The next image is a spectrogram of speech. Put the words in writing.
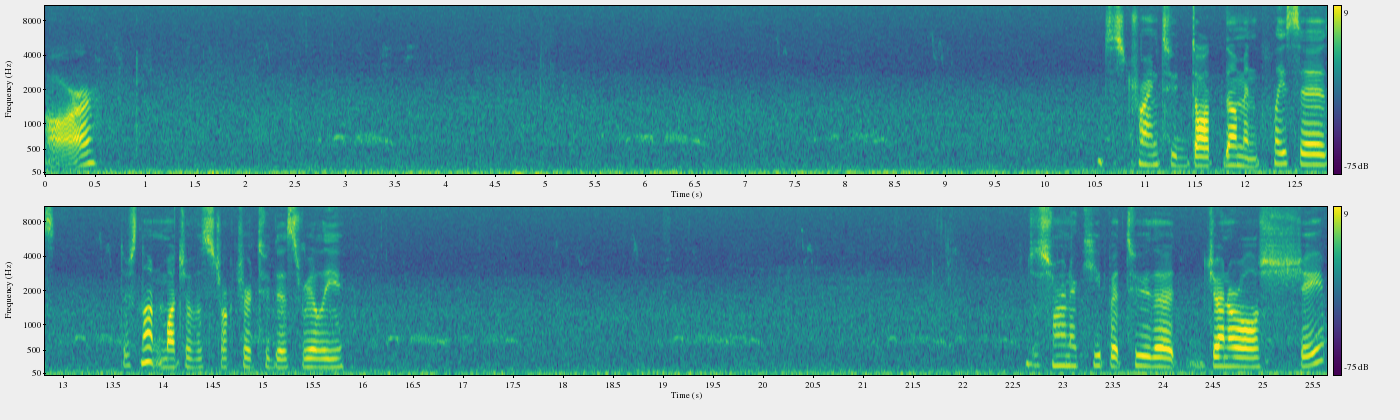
are. Just trying to dot them in places. There's not much of a structure to this really Just trying to keep it to the general shape.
